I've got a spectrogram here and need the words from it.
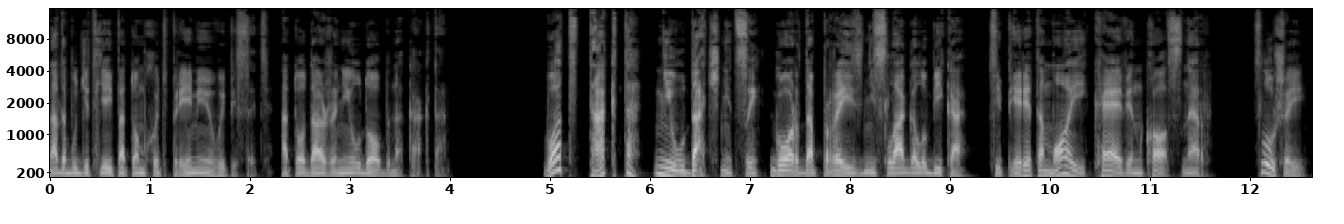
Надо будет ей потом хоть премию выписать, а то даже неудобно как-то. «Вот так-то, неудачницы!» — гордо произнесла Голубика. «Теперь это мой Кевин Костнер. Слушай,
